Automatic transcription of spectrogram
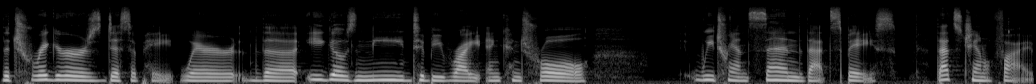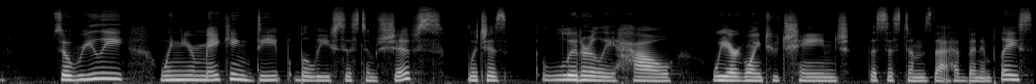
the triggers dissipate, where the ego's need to be right and control, we transcend that space. That's channel five. So, really, when you're making deep belief system shifts, which is literally how we are going to change the systems that have been in place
